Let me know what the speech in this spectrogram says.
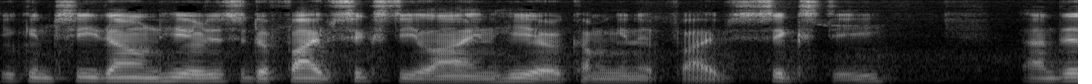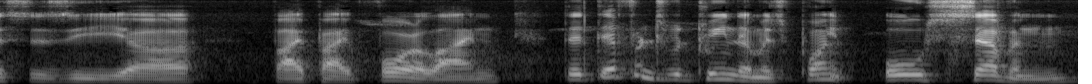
You can see down here, this is the 560 line here, coming in at 560. And this is the uh, 554 line. The difference between them is 0.07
